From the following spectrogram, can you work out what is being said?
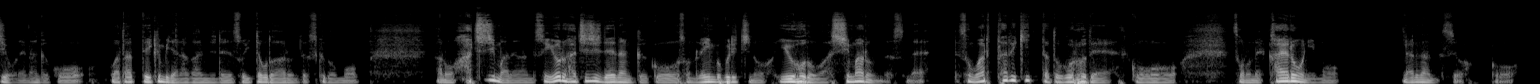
橋をね、なんかこう、渡っていくみたいな感じで、そういったことがあるんですけども、あの、8時までなんですよ。夜8時でなんかこう、そのレインボーブリッジの遊歩道は閉まるんですね。でその渡り切ったところで、こう、そのね、帰ろうにも、あれなんですよ。こう、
